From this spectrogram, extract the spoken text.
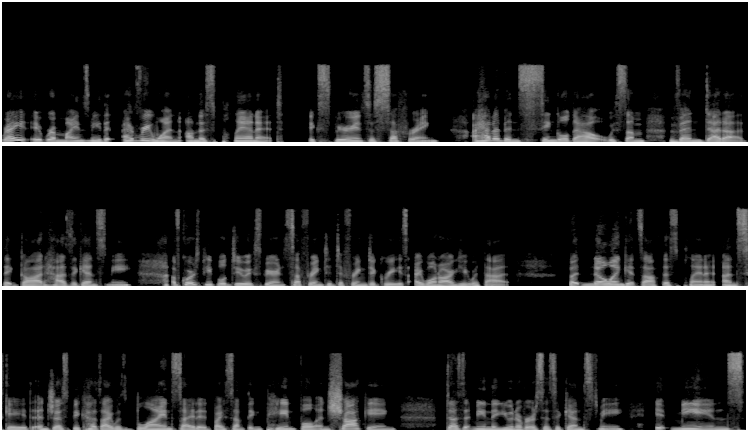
right? It reminds me that everyone on this planet experiences suffering. I haven't been singled out with some vendetta that God has against me. Of course, people do experience suffering to differing degrees. I won't argue with that. But no one gets off this planet unscathed. And just because I was blindsided by something painful and shocking doesn't mean the universe is against me. It means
